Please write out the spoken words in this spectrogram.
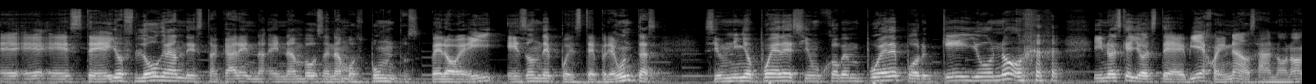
eh, este, ellos logran destacar en, ambos, en ambos puntos. Pero ahí es donde pues te preguntas, si un niño puede, si un joven puede, ¿por qué yo no? y no es que yo esté viejo ni nada, o sea, no, no.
